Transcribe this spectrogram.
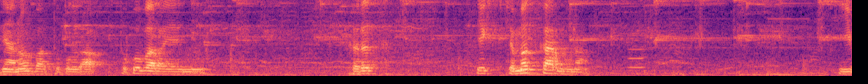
ज्ञानोबा तुकोबा तुकोबारा यांनी खरंच एक चमत्कार म्हणा ही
